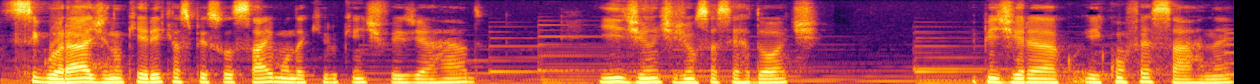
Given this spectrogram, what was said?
segurar, de não querer que as pessoas saibam daquilo que a gente fez de errado, e ir diante de um sacerdote e pedir a, e confessar, né,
